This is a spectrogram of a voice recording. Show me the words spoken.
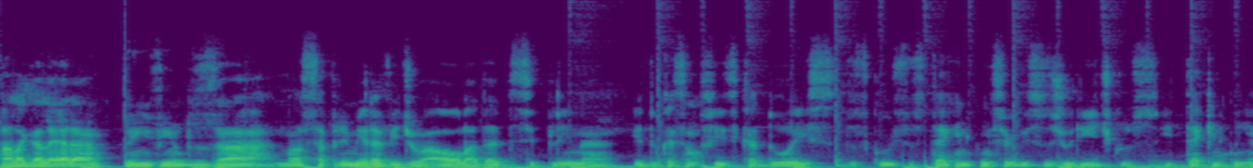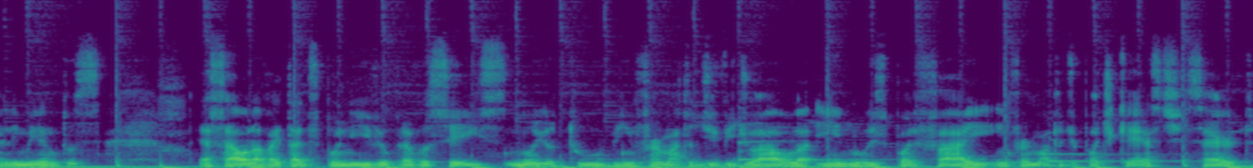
Fala galera, bem-vindos à nossa primeira videoaula da disciplina Educação Física 2 dos cursos Técnico em Serviços Jurídicos e Técnico em Alimentos. Essa aula vai estar disponível para vocês no YouTube em formato de videoaula e no Spotify em formato de podcast, certo?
